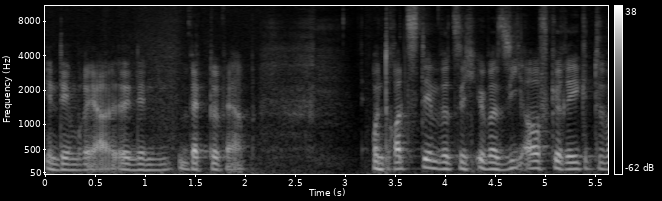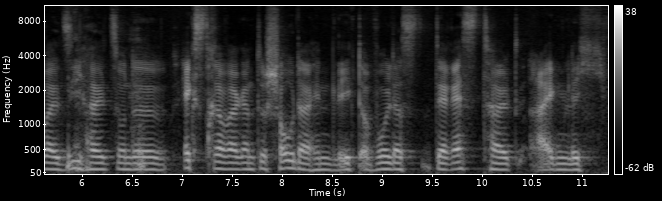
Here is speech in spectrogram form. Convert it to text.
in dem, Real, in dem Wettbewerb. Und trotzdem wird sich über sie aufgeregt, weil sie halt so eine extravagante Show dahin legt, obwohl das der Rest halt eigentlich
